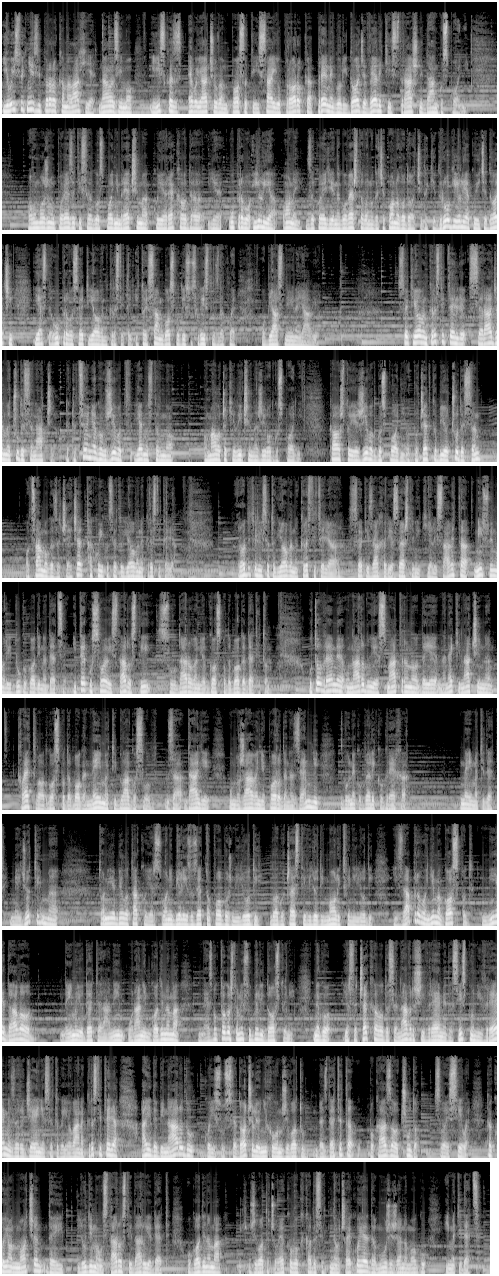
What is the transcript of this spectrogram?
I u istoj knjizi proroka Malahije nalazimo i iskaz Evo ja ću vam poslati Isaiju proroka pre nego li dođe veliki i strašni dan gospodnji. Ovo možemo povezati sa gospodnjim rečima koji je rekao da je upravo Ilija onaj za kojeg je nagoveštovano da će ponovo doći, da je drugi Ilija koji će doći jeste upravo sveti Jovan Krstitelj i to je sam gospod Isus Hristos dakle objasnio i najavio. Sveti Jovan Krstitelj se rađa na čudesan način. Dakle, ceo njegov život jednostavno pomalo čak i liči na život gospodnji. Kao što je život gospodnji od početka bio čudesan, od samoga začeća, tako i kod Svetog Jovana Krstitelja. Roditelji Svetog Jovana Krstitelja, Sveti Zaharije, sveštenik i Elisaveta nisu imali dugo godina dece i tek u svojoj starosti su darovani od gospoda Boga detetom. U to vreme u narodu je smatrano da je na neki način kletva od gospoda Boga ne imati blagoslov za dalje umnožavanje poroda na zemlji zbog nekog velikog greha ne imati dete. Međutim, to nije bilo tako jer su oni bili izuzetno pobožni ljudi, blagočestivi ljudi, molitveni ljudi i zapravo njima gospod nije davao da imaju dete ranijim, u ranijim godinama, ne zbog toga što nisu bili dostojni, nego jer se čekalo da se navrši vreme, da se ispuni vreme za rođenje svetoga Jovana Krstitelja, a i da bi narodu koji su svedočili o njihovom životu bez deteta pokazao čudo svoje sile, kako je on moćan da i ljudima u starosti daruje dete, u godinama života čovekovog kada se ne očekuje da muž i žena mogu imati dece.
